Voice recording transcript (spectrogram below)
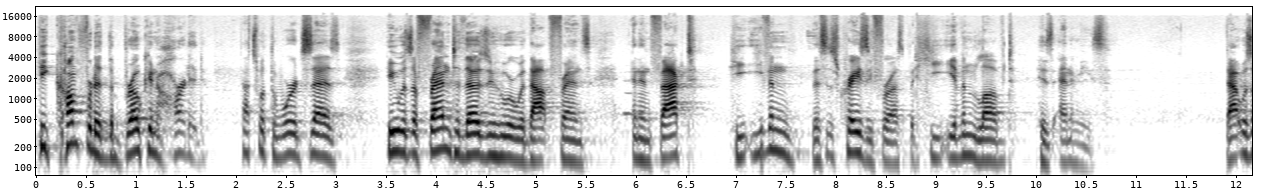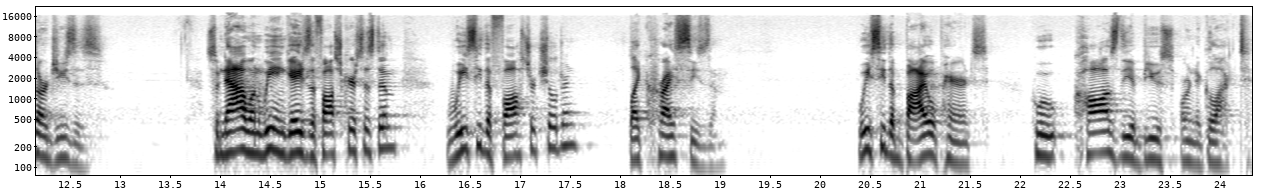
He comforted the brokenhearted. That's what the word says. He was a friend to those who were without friends. And in fact, he even, this is crazy for us, but he even loved his enemies. That was our Jesus. So now, when we engage the foster care system, we see the foster children like Christ sees them. We see the bio parents who cause the abuse or neglect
